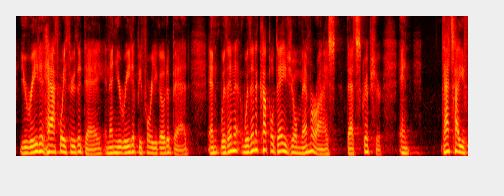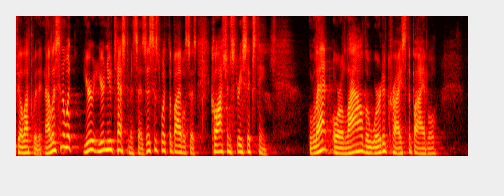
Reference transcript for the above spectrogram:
You read it halfway through the day, and then you read it before you go to bed. And within a, within a couple days, you'll memorize that scripture. And that's how you fill up with it. Now listen to what your, your New Testament says. This is what the Bible says. Colossians 3:16. Let or allow the word of Christ, the Bible,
